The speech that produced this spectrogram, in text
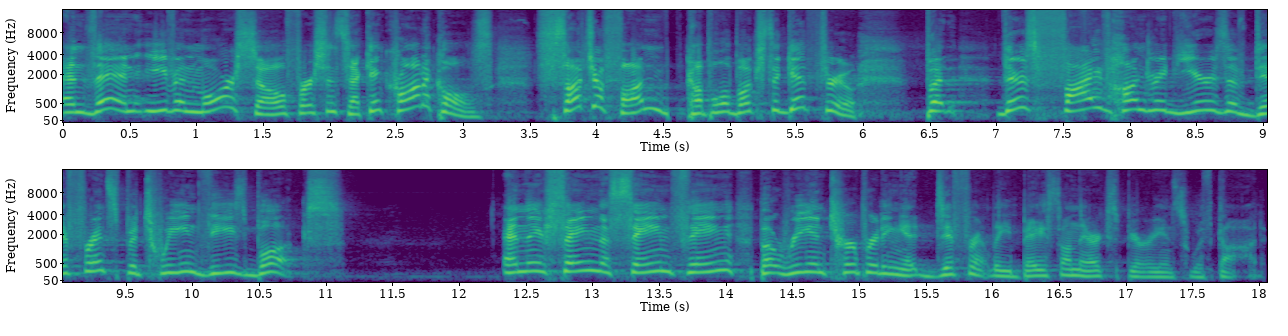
and then even more so 1st and 2nd Chronicles. Such a fun couple of books to get through. But there's 500 years of difference between these books. And they're saying the same thing, but reinterpreting it differently based on their experience with God.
